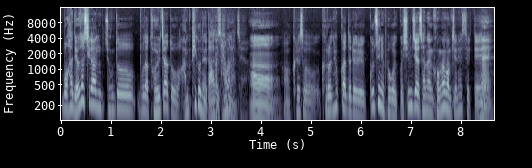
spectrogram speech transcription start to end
뭐한 6시간 정도보다 덜 자도 안 피곤해요. 낮에 안 잠을 피곤해. 안 자요. 어. 어, 그래서 그런 효과들을 꾸준히 보고 있고 심지어 저는 건강검진 했을 때 네.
